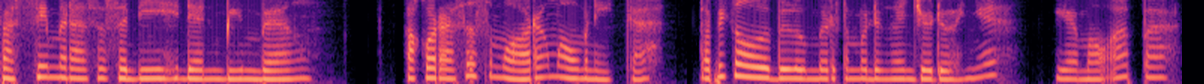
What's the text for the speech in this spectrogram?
Pasti merasa sedih dan bimbang Aku rasa semua orang mau menikah, tapi kalau belum bertemu dengan jodohnya, ya mau apa?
